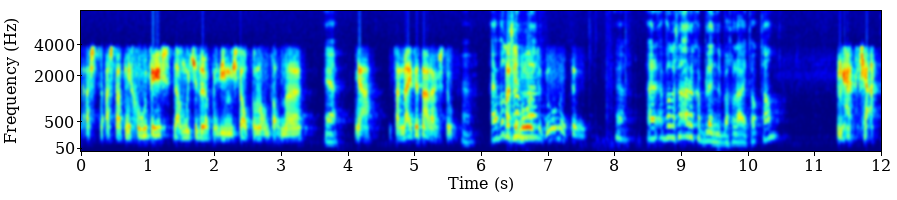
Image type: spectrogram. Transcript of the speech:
als, als dat niet goed is, dan moet je er ook met die mee stoppen, want dan, ja. Ja, dan leidt het nergens toe. Ja. Hij zo'n, mooi te doen met, ja. Hij wilde zijn eigen blinde begeleid ook dan? Ja, ja.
